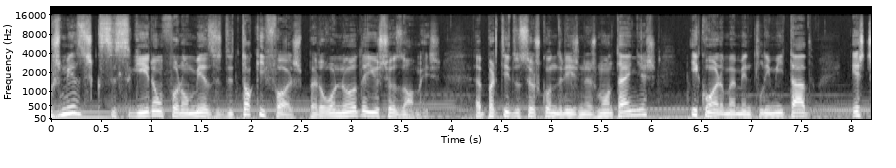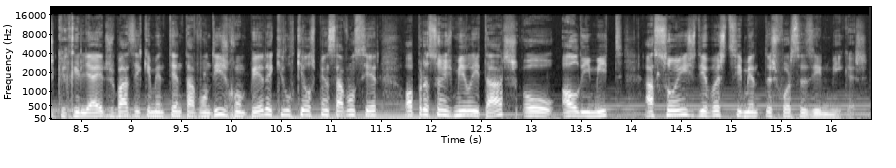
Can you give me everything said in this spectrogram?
Os meses que se seguiram foram meses de toque e foge para Onoda e os seus homens. A partir do seu esconderijo nas montanhas e com armamento limitado, estes guerrilheiros basicamente tentavam disromper aquilo que eles pensavam ser operações militares ou, ao limite, ações de abastecimento das forças inimigas.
